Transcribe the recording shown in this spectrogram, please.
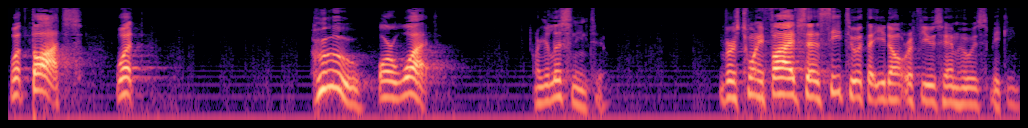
What thoughts? What, who, or what are you listening to? Verse 25 says, See to it that you don't refuse him who is speaking.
